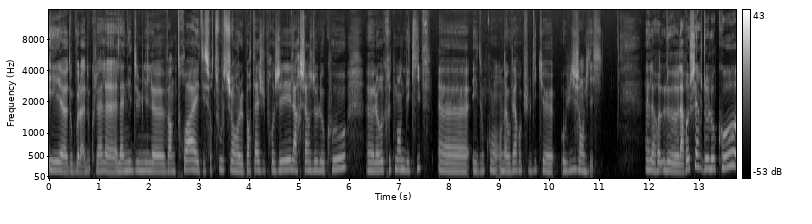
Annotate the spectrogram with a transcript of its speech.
Et euh, donc voilà, donc là, l'année 2023 a été surtout sur le portage du projet, la recherche de locaux, euh, le recrutement de l'équipe. Euh, et donc, on, a ouvert au public au 8 janvier. Alors, la recherche de locaux,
